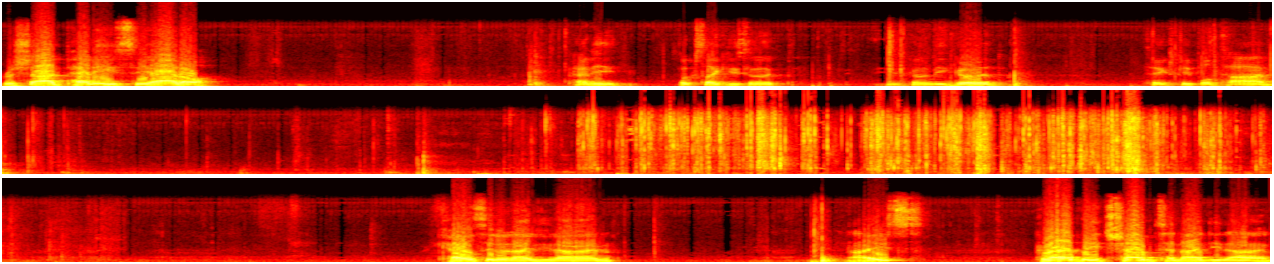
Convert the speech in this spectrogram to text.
Rashad Penny, Seattle. Penny looks like he's gonna he's gonna be good. Takes people time. Kelce to 99. Nice. Bradley Chubb to 99.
